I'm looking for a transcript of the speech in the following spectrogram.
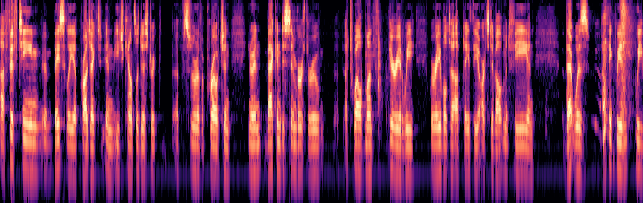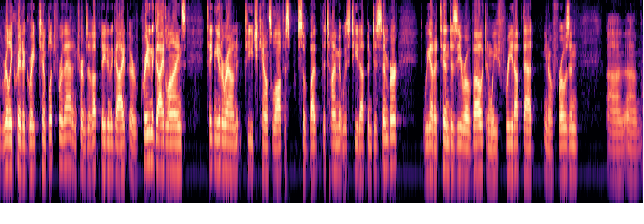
uh, 15, uh, basically a project in each council district uh, sort of approach. And, you know, in, back in December through a 12-month period, we were able to update the arts development fee. And that was, I think we, we really created a great template for that in terms of updating the guide, or creating the guidelines, taking it around to each council office. So by the time it was teed up in December, we got a 10 to 0 vote, and we freed up that, you know, frozen uh, um,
